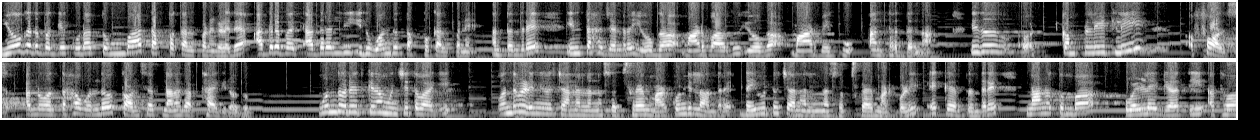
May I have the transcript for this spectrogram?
ಯೋಗದ ಬಗ್ಗೆ ಕೂಡ ತುಂಬಾ ತಪ್ಪು ಕಲ್ಪನೆಗಳಿದೆ. ಅದರ ಬಗ್ಗೆ ಅದರಲ್ಲಿ ಇದು ಒಂದು ತಪ್ಪು ಕಲ್ಪನೆ. ಅಂತಂದ್ರೆ ಇಂತಹ ಜನರ ಯೋಗ ಮಾಡಬಾರ್ದು, ಯೋಗ ಮಾಡಬೇಕು ಅಂತದ್ದನ್ನ. ಇದು ಕಂಪ್ಲೀಟ್ಲಿ ಫಾಲ್ಸ್ ಅನ್ನುವಂತಹ ಒಂದು ಕಾನ್ಸೆಪ್ಟ್ ನನಗೆ ಅರ್ಥ ಆಗಿರೋದು. ಮುಂದುವರಿಯೋದಕ್ಕಿಂತ ಮುಂಚಿತವಾಗಿ ಒಂದು ವೇಳೆ ನೀವು ಚಾನೆಲ್ ಅನ್ನು ಸಬ್ಸ್ಕ್ರೈಬ್ ಮಾಡ್ಕೊಂಡಿಲ್ಲ ಅಂದ್ರೆ ದಯವಿಟ್ಟು ಚಾನೆಲ್ ಅನ್ನ ಸಬ್ಸ್ಕ್ರೈಬ್ ಮಾಡ್ಕೊಳ್ಳಿ. ಯಾಕೆ ಅಂತಂದ್ರೆ ನಾನು ತುಂಬಾ ಒಳ್ಳೆ ಗೆಳತಿ ಅಥವಾ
